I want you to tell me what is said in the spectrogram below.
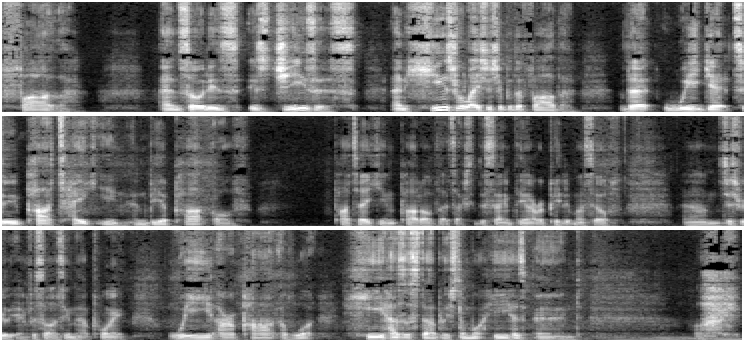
Father. And so it is, is Jesus and his relationship with the Father that we get to partake in and be a part of. Partake in, part of, that's actually the same thing. I repeated myself, um, just really emphasizing that point. We are a part of what he has established and what he has earned. Like,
